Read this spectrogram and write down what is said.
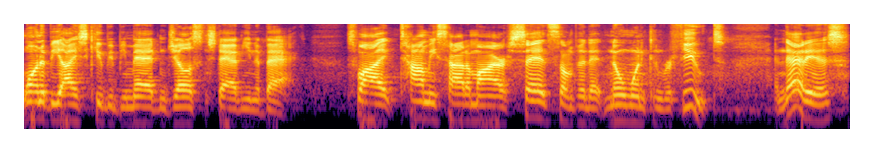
want to be Ice Cube, you'd be mad and jealous and stab you in the back. That's why Tommy Sotomayor said something that no one can refute. And that is,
